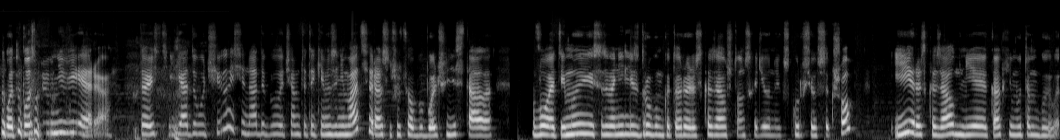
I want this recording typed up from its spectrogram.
Вот после универа. То есть я доучилась, и надо было чем-то таким заниматься, раз уж учебы больше не стало. Вот, и мы созвонились с другом, который рассказал, что он сходил на экскурсию в секшоп, и рассказал мне, как ему там было.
